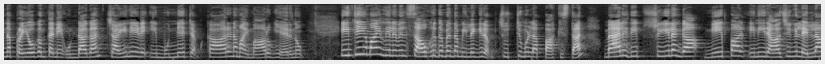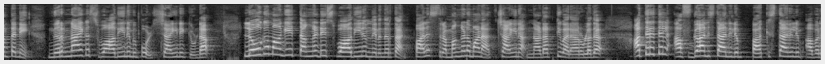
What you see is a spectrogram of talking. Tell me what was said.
എന്ന പ്രയോഗം തന്നെ ഉണ്ടാകാൻ ചൈനയുടെ ഈ മുന്നേറ്റം കാരണമായി മാറുകയായിരുന്നു. ഇന്ത്യയുമായി നിലവിൽ സൗഹൃദ ബന്ധമില്ലെങ്കിലും ചുറ്റുമുള്ള പാകിസ്ഥാൻ മാലദ്വീപ് ശ്രീലങ്ക നേപ്പാൾ എന്നീ രാജ്യങ്ങളിലെല്ലാം തന്നെ നിർണായക സ്വാധീനം ഇപ്പോൾ ചൈനയ്ക്കുണ്ട്. ലോകമാകെ തങ്ങളുടെ സ്വാധീനം നിലനിർത്താൻ പല ശ്രമങ്ങളുമാണ് ചൈന നടത്തി വരാറുള്ളത്. അത്തരത്തിൽ അഫ്ഗാനിസ്ഥാനിലും പാകിസ്ഥാനിലും അവർ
